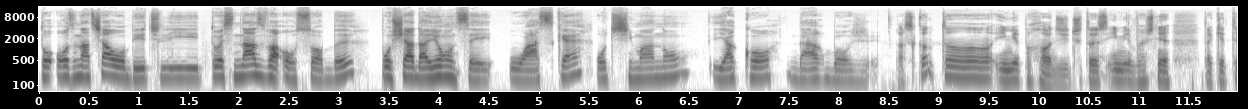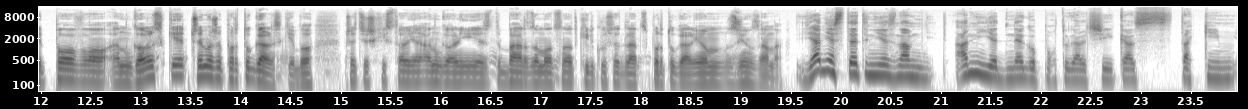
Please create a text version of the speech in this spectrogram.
to oznaczałoby, czyli to jest nazwa osoby posiadającej łaskę otrzymaną jako dar Boży. A skąd to imię pochodzi? Czy to jest imię właśnie takie typowo angolskie, czy może portugalskie? Bo przecież historia Angolii jest bardzo mocno od kilkuset lat z Portugalią związana. Ja niestety nie znam ani jednego Portugalczyka z takim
